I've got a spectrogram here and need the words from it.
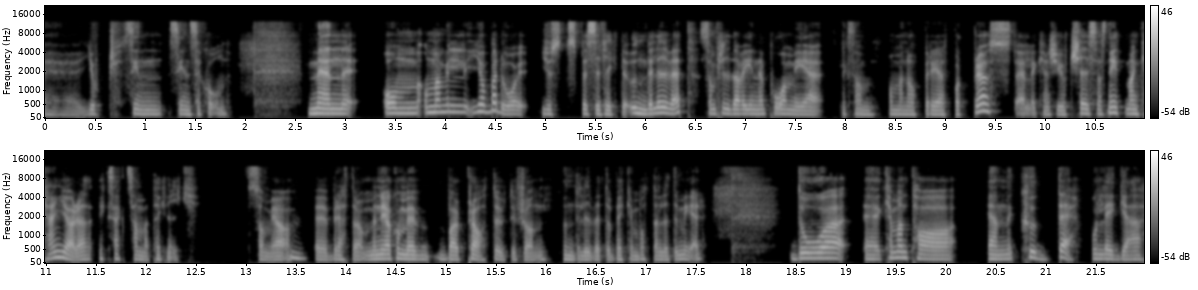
eh, gjort sin, sin session. Men om, om man vill jobba då just specifikt i underlivet, som Frida var inne på med liksom, om man har opererat bort bröst eller kanske gjort kejsarsnitt, man kan göra exakt samma teknik som jag mm. eh, berättar om, men jag kommer bara prata utifrån underlivet och bäckenbotten lite mer. Då eh, kan man ta en kudde och lägga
